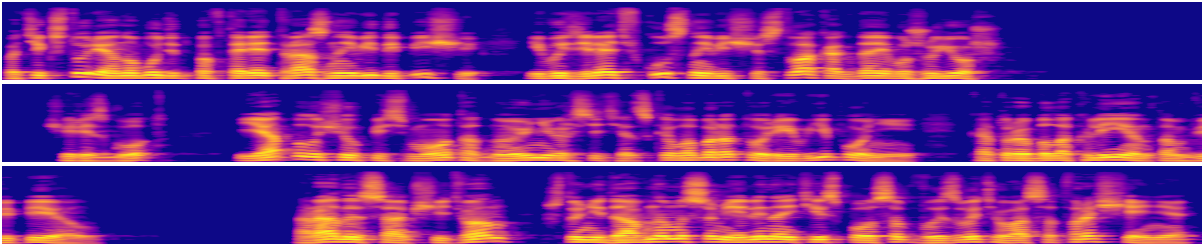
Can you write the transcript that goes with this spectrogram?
По текстуре оно будет повторять разные виды пищи и выделять вкусные вещества, когда его жуешь. Через год я получил письмо от одной университетской лаборатории в Японии, которая была клиентом VPL. Рады сообщить вам, что недавно мы сумели найти способ вызвать у вас отвращение.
